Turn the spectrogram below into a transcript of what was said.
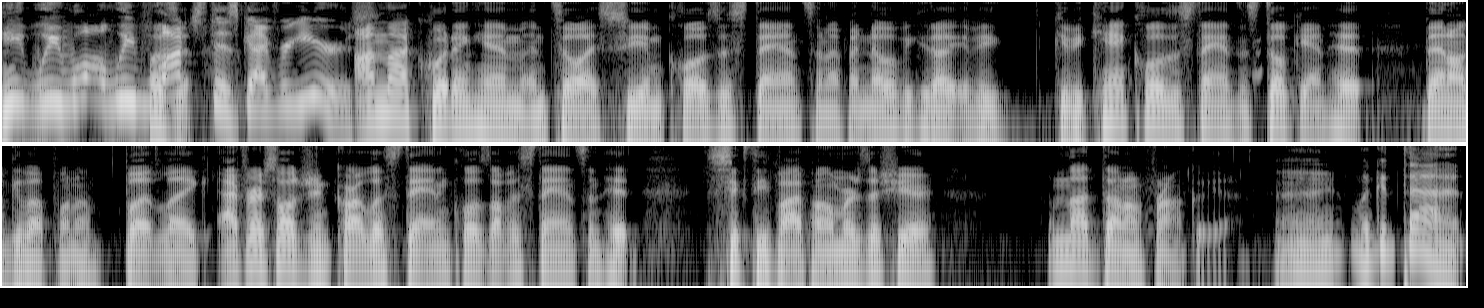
we we we've watched this guy for years. I'm not quitting him until I see him close his stance, and if I know if he if he if he can't close his stance and still can't hit, then I'll give up on him. But like after I saw Giancarlo Stanton close off his stance and hit 65 homers this year, I'm not done on Franco yet. All right, look at that.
